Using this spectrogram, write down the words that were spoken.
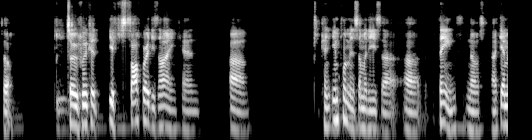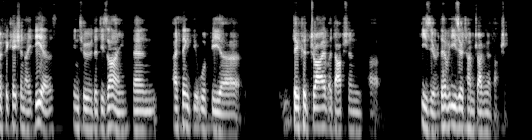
so so if we could if software design can um, can implement some of these uh, uh, things you know uh, gamification ideas into the design then i think it would be uh, they could drive adoption uh, easier. They have an easier time driving adoption.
